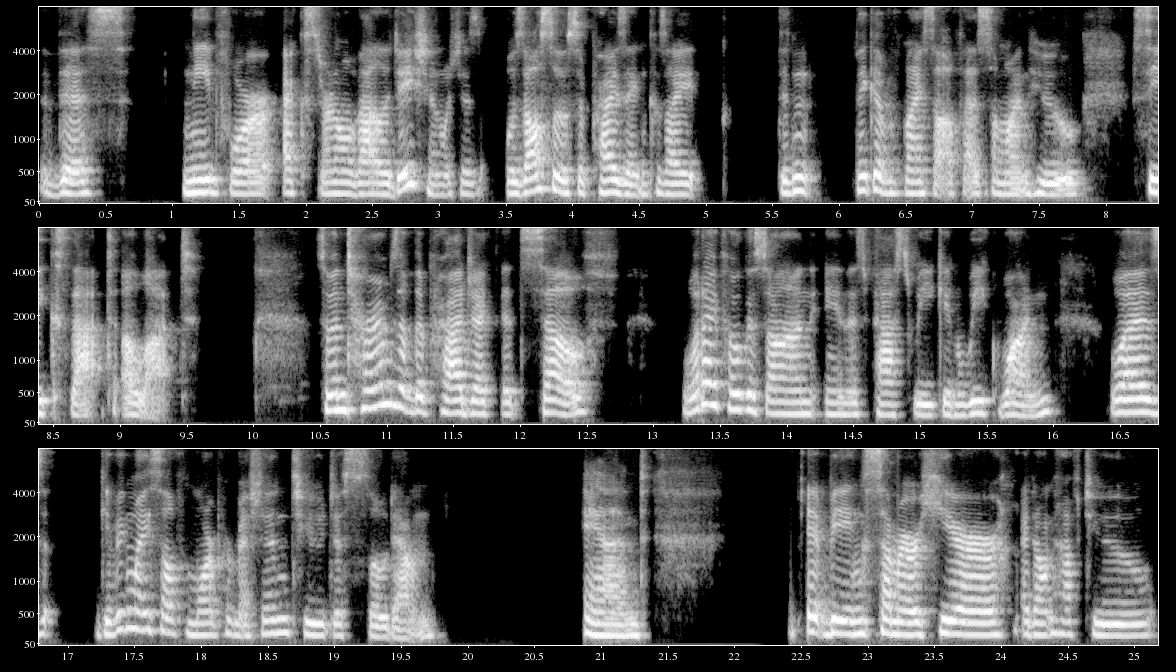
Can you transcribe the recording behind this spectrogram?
this need for external validation which is was also surprising because i didn't think of myself as someone who seeks that a lot. So in terms of the project itself what i focused on in this past week in week one was giving myself more permission to just slow down. And it being summer here, I don't have to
